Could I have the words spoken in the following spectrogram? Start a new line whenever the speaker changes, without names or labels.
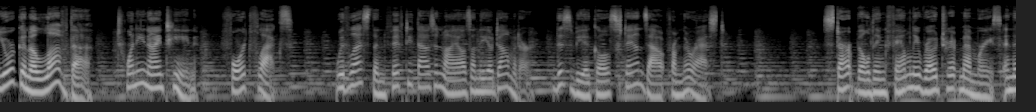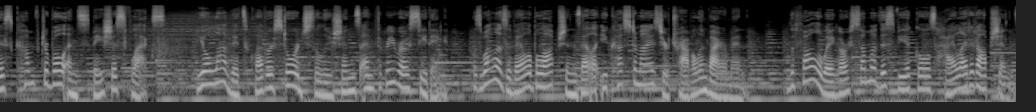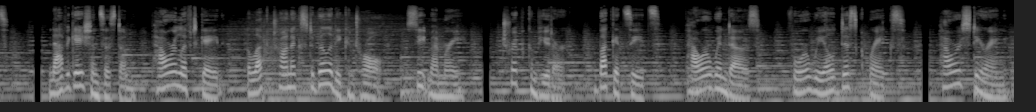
You're gonna love the 2019 Ford Flex. With less than 50,000 miles on the odometer, this vehicle stands out from the rest. Start building family road trip memories in this comfortable and spacious Flex. You'll love its clever storage solutions and three-row seating, as well as available options that let you customize your travel environment. The following are some of this vehicle's highlighted options. Navigation system, power liftgate, electronic stability control, seat memory, trip computer, bucket seats, power windows, four-wheel disc brakes, power steering.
